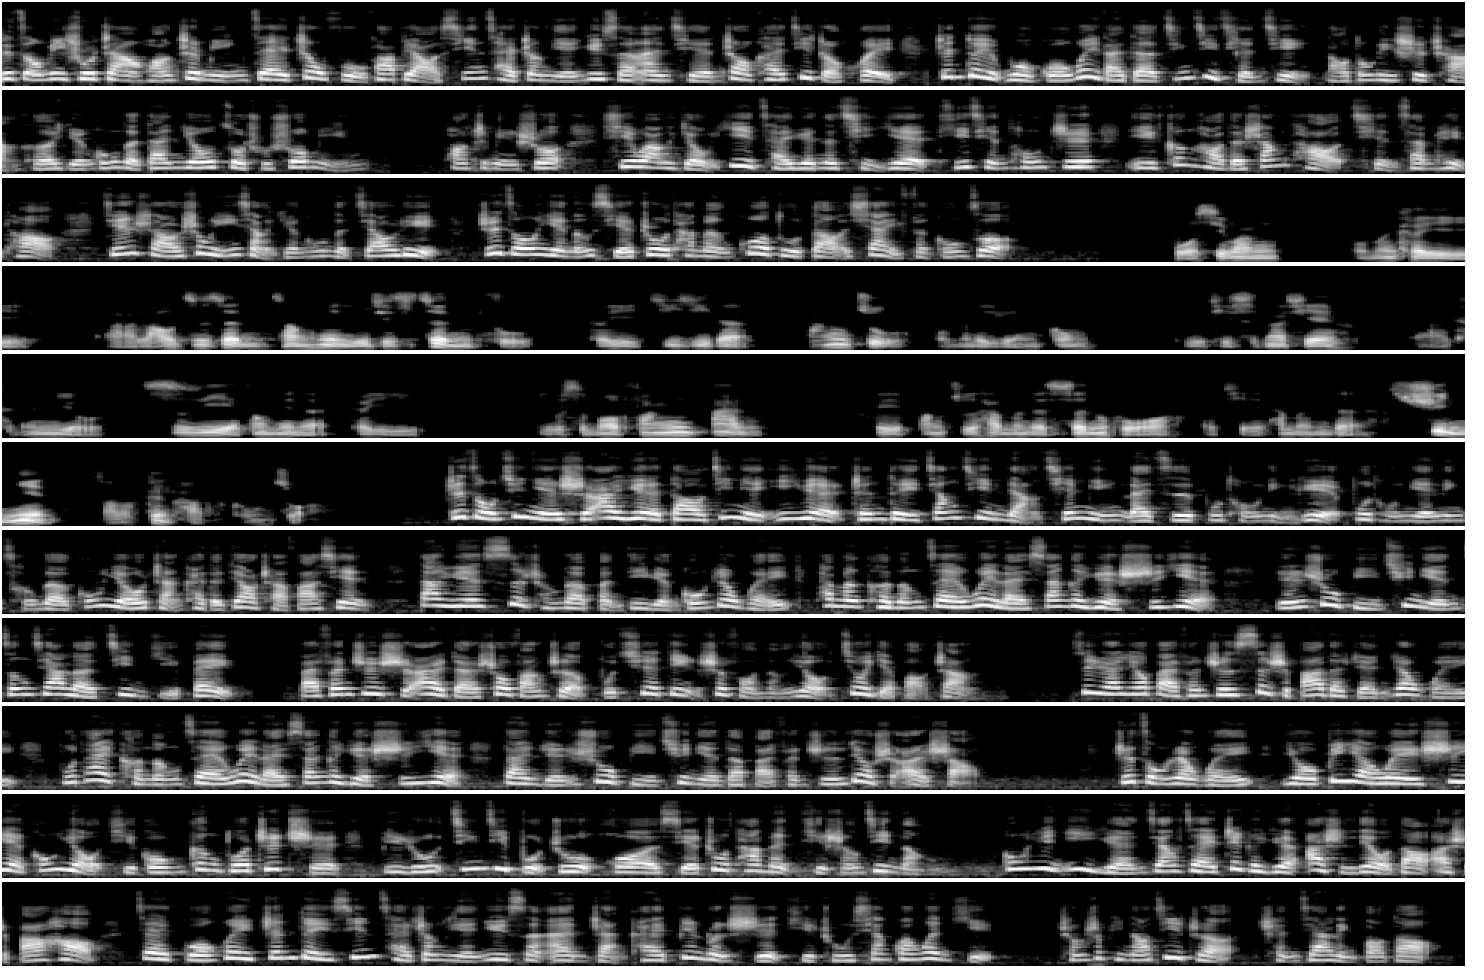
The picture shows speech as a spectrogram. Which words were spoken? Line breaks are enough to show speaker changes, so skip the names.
职总秘书长黄志明在政府发表新财政年预算案前召开记者会，针对我国未来的经济前景、劳动力市场和员工的担忧作出说明。黄志明说，希望有意裁员的企业提前通知，以更好的商讨遣散配套，减少受影响员工的焦虑。职总也能协助他们过渡到下一份工作。
我希望我们可以啊，劳资政方面，尤其是政府，可以积极的帮助我们的员工，尤其是那些。啊，可能有失业方面的，可以有什么方案可以帮助他们的生活，而且他们的训练找到更好的工作。
职总去年十二月到今年一月，针对将近两千名来自不同领域、不同年龄层的工友展开的调查发现，大约四成的本地员工认为，他们可能在未来三个月失业，人数比去年增加了近一倍。百分之十二的受访者不确定是否能有就业保障。虽然有百分之四十八的人认为不太可能在未来三个月失业，但人数比去年的百分之六十二少。职总认为有必要为失业工友提供更多支持，比如经济补助或协助他们提升技能。公运议员将在这个月二十六到二十八号在国会针对新财政年预算案展开辩论时提出相关问题。城市频道记者陈嘉玲报道。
